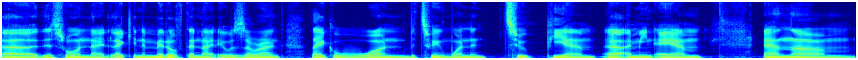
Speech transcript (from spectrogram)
uh this one night, like in the middle of the night. It was around like one between one and two p.m. Uh, I mean a.m. And um,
